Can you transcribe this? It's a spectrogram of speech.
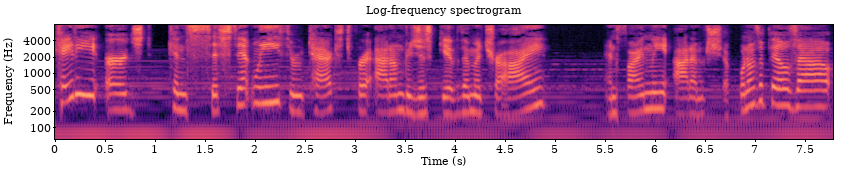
Katie urged consistently through text for Adam to just give them a try, and finally, Adam shook one of the pills out,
